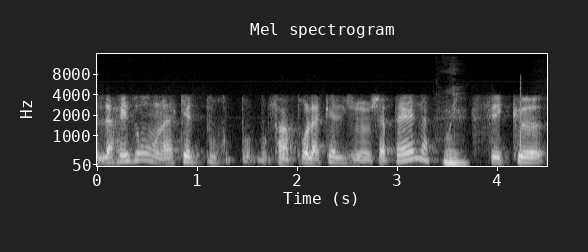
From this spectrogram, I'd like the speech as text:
la raison laquelle pour, enfin pour laquelle j'appelle, oui. c'est que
